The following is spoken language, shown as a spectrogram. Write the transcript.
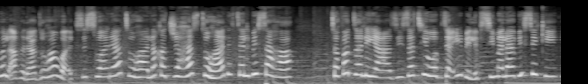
كل أغراضها وإكسسواراتها. لقد جهزتها لتلبسها. تفضلي يا عزيزتي وابدأي بلبس ملابسك.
